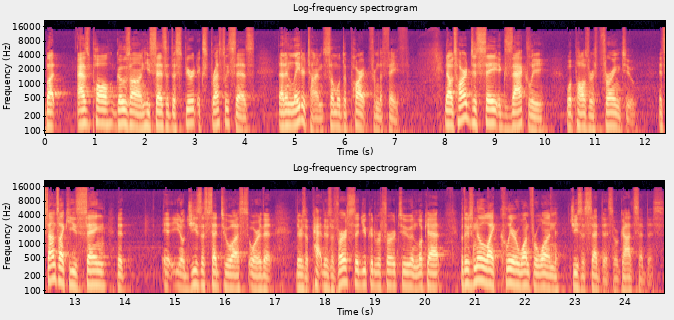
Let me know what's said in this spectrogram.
But as Paul goes on, he says that the Spirit expressly says that in later times some will depart from the faith. Now, it's hard to say exactly what Paul's referring to. It sounds like he's saying that it, you know, Jesus said to us, or that there's a, there's a verse that you could refer to and look at, but there's no like clear one for one, Jesus said this or God said this.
